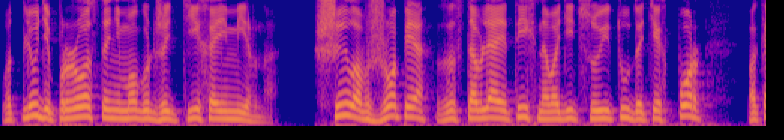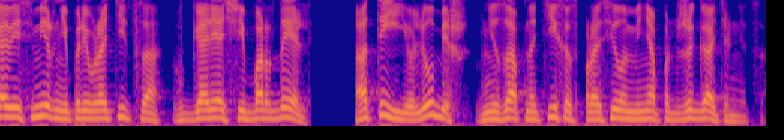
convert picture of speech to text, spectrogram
«Вот люди просто не могут жить тихо и мирно. Шило в жопе заставляет их наводить суету до тех пор, пока весь мир не превратится в горящий бордель, «А ты ее любишь?» – внезапно тихо спросила меня поджигательница.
